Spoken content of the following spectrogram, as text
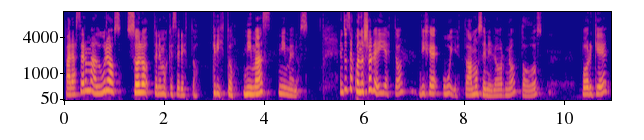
Para ser maduros solo tenemos que ser esto, Cristo, ni más ni menos. Entonces cuando yo leí esto, dije, uy, estamos en el horno todos, porque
